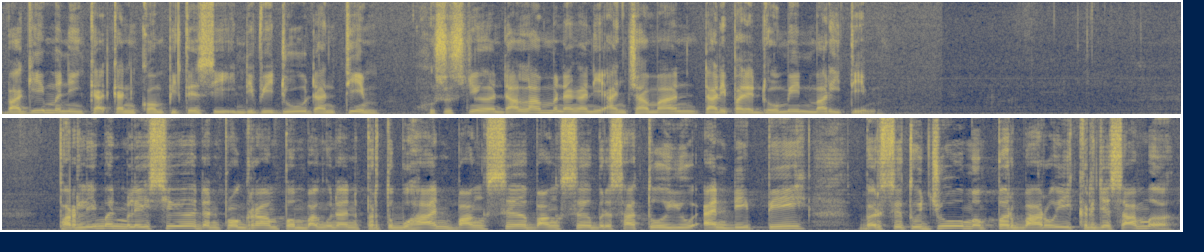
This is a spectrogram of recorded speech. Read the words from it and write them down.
bagi meningkatkan kompetensi individu dan tim khususnya dalam menangani ancaman daripada domen maritim. Parlimen Malaysia dan Program Pembangunan Pertubuhan Bangsa-Bangsa Bersatu UNDP bersetuju memperbarui kerjasama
